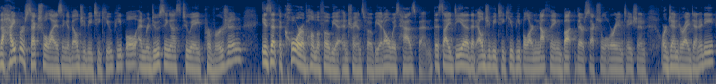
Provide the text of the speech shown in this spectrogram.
The hypersexualizing of LGBTQ people and reducing us to a perversion is at the core of homophobia and transphobia. It always has been. This idea that LGBTQ people are nothing but their sexual orientation or gender identity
